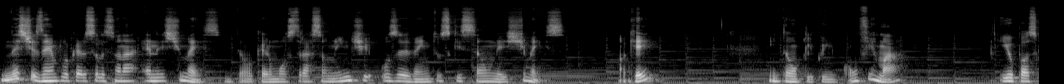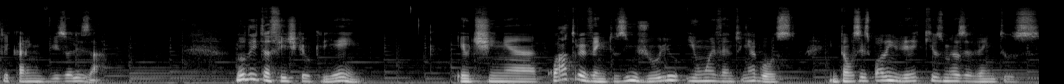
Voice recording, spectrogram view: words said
Neste exemplo, eu quero selecionar é neste mês, então eu quero mostrar somente os eventos que são neste mês, ok? Então eu clico em confirmar e eu posso clicar em visualizar. No datafeed que eu criei, eu tinha quatro eventos em julho e um evento em agosto. Então vocês podem ver que os meus eventos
